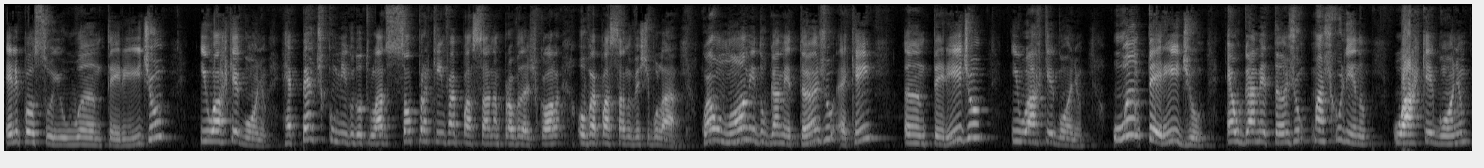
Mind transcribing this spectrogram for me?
Ele possui o anterídeo e o arquegônio. Repete comigo do outro lado, só para quem vai passar na prova da escola ou vai passar no vestibular. Qual é o nome do gametângio? É quem? Anterídeo e o arquegônio. O anterídeo é o gametângio masculino. O arquegônio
